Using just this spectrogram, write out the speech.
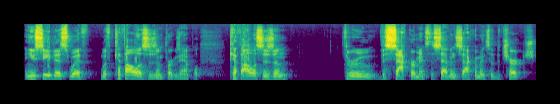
And you see this with, with Catholicism, for example. Catholicism, through the sacraments, the seven sacraments of the church,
